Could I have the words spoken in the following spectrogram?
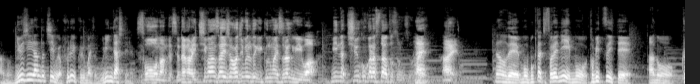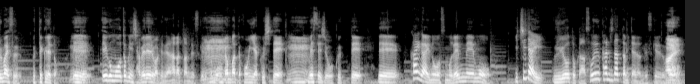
あの、ニュージーランドチームが古い車椅子を売りに出してるそうなんですよ。だから一番最初始めるとき、車椅子ラグビーは、みんな中古からスタートするんですよね。はい。なので、もう僕たちそれにもう飛びついて、あの、車椅子売ってくれと。で、英語も特に喋れるわけではなかったんですけれども、うん頑張って翻訳してう、ん。メッセージを送って、で、海外のその連盟も、1台売るよとか、そういう感じだったみたいなんですけれども、はい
